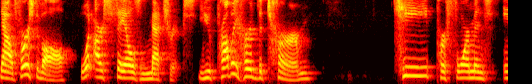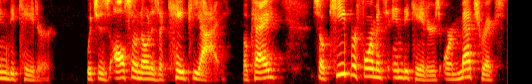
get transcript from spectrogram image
Now, first of all, what are sales metrics? You've probably heard the term key performance indicator, which is also known as a KPI. Okay. So, key performance indicators or metrics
